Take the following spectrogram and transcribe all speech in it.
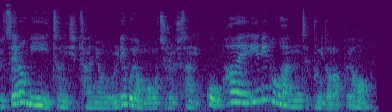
이 세럼이 2024년 올리브영 어워즈를 수상했고 하회 1위도 한 제품이더라고요.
